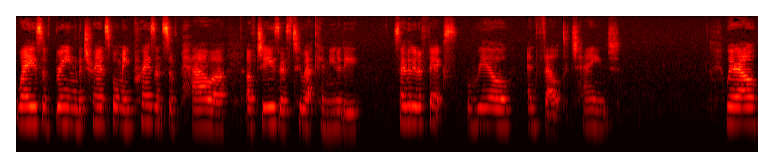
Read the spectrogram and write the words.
ways of bringing the transforming presence of power of Jesus to our community so that it affects real and felt change. Where our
